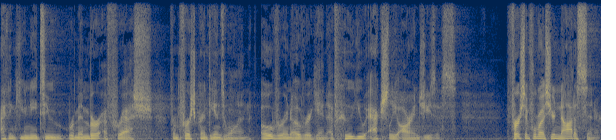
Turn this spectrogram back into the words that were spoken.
I think you need to remember afresh from 1 Corinthians 1 over and over again of who you actually are in Jesus. First and foremost, you're not a sinner,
